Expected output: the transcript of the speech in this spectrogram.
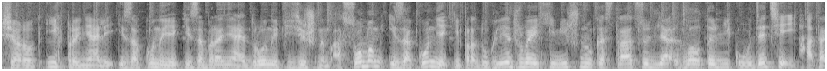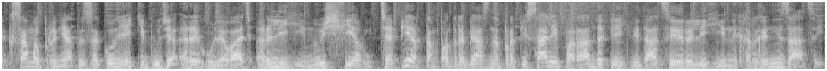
Сярод іх прынялі і законы, які забараняе дроны фізічным асобам і закон, які прадугледжвае хімічную кастрацыю для гвалтаўнікоў дзяцей, а таксама прыняты закон, які будзе рэгуляваць рэлігійную сферу. Цяпер там падрабязна прапісалі парадак ліквідацыі рэлігійных арганізацый.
